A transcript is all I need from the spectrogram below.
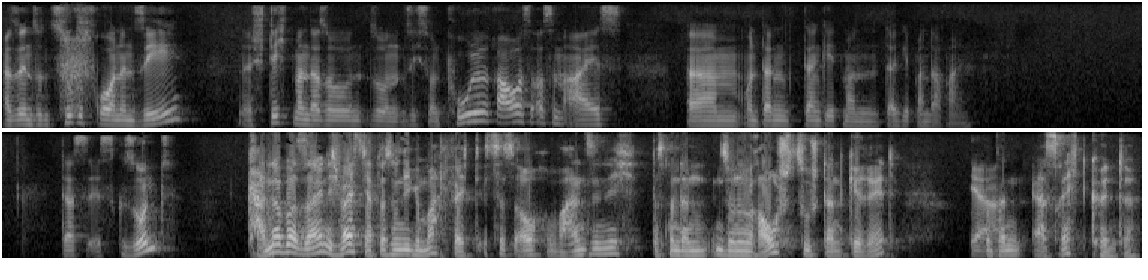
Also in so einen zugefrorenen See äh, sticht man da so, so sich so ein Pool raus aus dem Eis ähm, und dann, dann, geht man, dann geht man da rein. Das ist gesund. Kann aber sein, ich weiß, ich habe das noch nie gemacht. Vielleicht ist das auch wahnsinnig, dass man dann in so einen Rauschzustand gerät Ja, und dann erst recht könnte.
